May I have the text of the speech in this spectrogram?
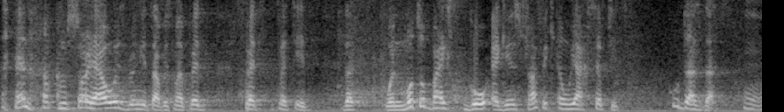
And I'm sorry, I always bring it up. It's my pet, pet, pet that when motorbikes go against traffic and we accept it, who does that? Hmm.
